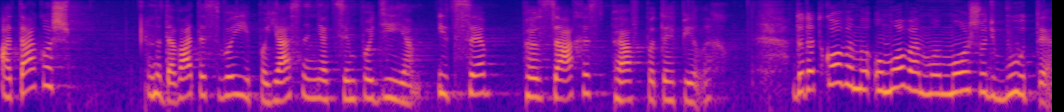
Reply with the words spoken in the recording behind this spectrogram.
а також надавати свої пояснення цим подіям. І це про захист прав потерпілих. Додатковими умовами можуть бути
